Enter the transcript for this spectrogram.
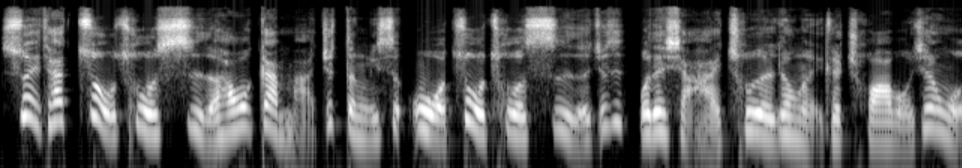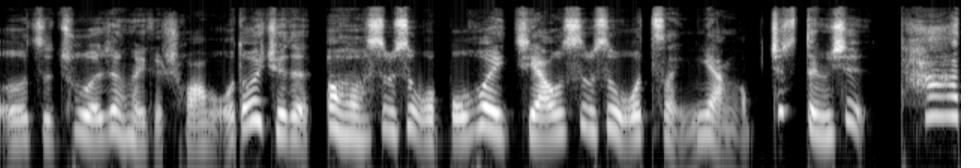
所以他做错事了，他会干嘛？就等于是我做错事了，就是我的小孩出了任何一个 trouble，就像我儿子出了任何一个 trouble，我都会觉得，哦，是不是我不会教？是不是我怎样？哦，就是等于是他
